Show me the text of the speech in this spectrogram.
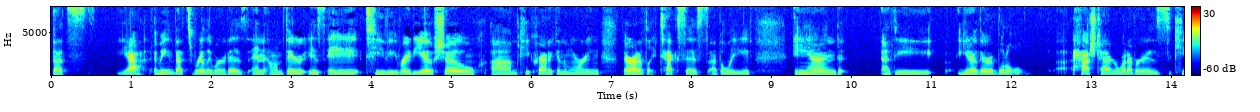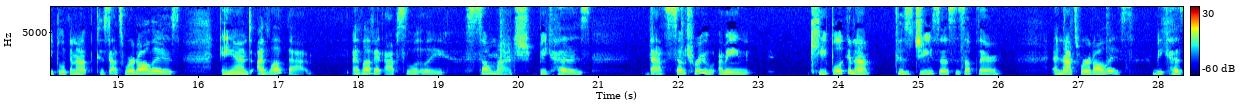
that's yeah, I mean that's really where it is. And um, there is a TV radio show, um, Kidd Kraddick in the morning. They're out of like Texas, I believe, and at the you know their little uh, hashtag or whatever is keep looking up because that's where it all is, and I love that. I love it absolutely so much because that's so true. I mean, keep looking up because Jesus is up there, and that's where it all is because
